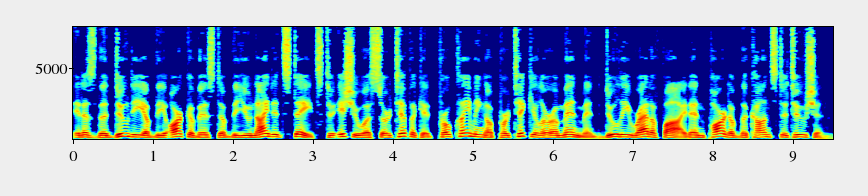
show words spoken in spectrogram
it is the duty of the Archivist of the United States to issue a certificate proclaiming a particular amendment duly ratified and part of the Constitution.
